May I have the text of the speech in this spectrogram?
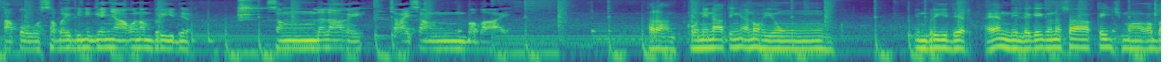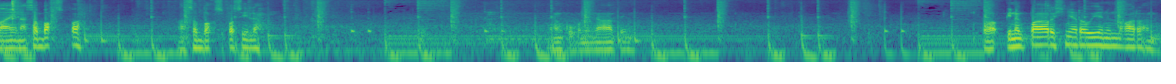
Tapos sabay binigyan niya ako ng breeder. Isang lalaki, tsaka isang babae. Tara, kunin natin ano yung yung breeder. Ayan, nilagay ko na sa cage mga kabayan. Nasa box pa. Nasa box pa sila. Ayan, kunin natin. Pa, pinagpares niya raw yan nung nakaraan.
